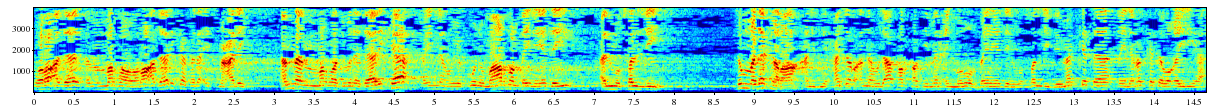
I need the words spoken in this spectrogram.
وراء ذلك فمن مر وراء ذلك فلا إثم عليه. أما من مر دون ذلك فإنه يكون مارا بين يدي المصلي. ثم ذكر عن ابن حجر أنه لا فرق في منع المرور بين يدي المصلي بمكة بين مكة وغيرها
